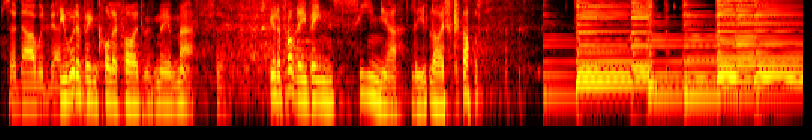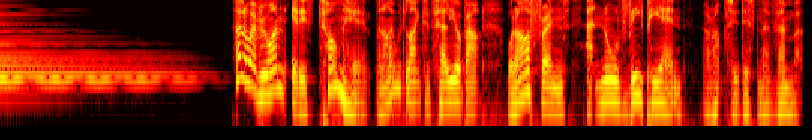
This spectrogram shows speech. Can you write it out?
so no, I wouldn't be able. You to would have been qualified with me and Matt. You'd have probably been senior li- lifeguard. Hello, everyone. It is Tom here, and I would like to tell you about what our friends at NordVPN are up to this November.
